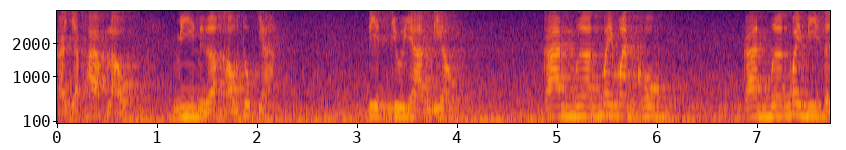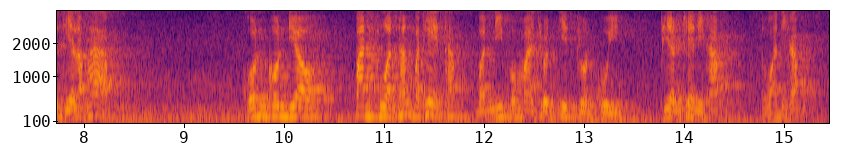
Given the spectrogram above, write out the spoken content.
กยภาพเรามีเหนือเขาทุกอย่าง ติดอยู่อย่างเดียว การเมืองไม่มั่นคง การเมืองไม่มีเสถียรภาพ คนคนเดียวปั่นป่วนทั้งประเทศครับ วันนี้ผมมาชวนคิดชวนคุยเพียงแค่นี้ครับ สวัสดีครับ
